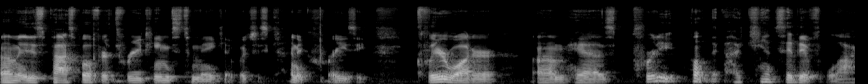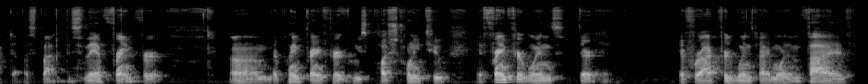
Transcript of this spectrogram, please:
Um, it is possible for three teams to make it, which is kind of crazy. Clearwater um, has pretty well. I can't say they've locked up a spot. So they have Frankfort. Um, they're playing Frankfort, who's plus 22. If Frankfort wins, they're in. If Rockford wins by more than five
